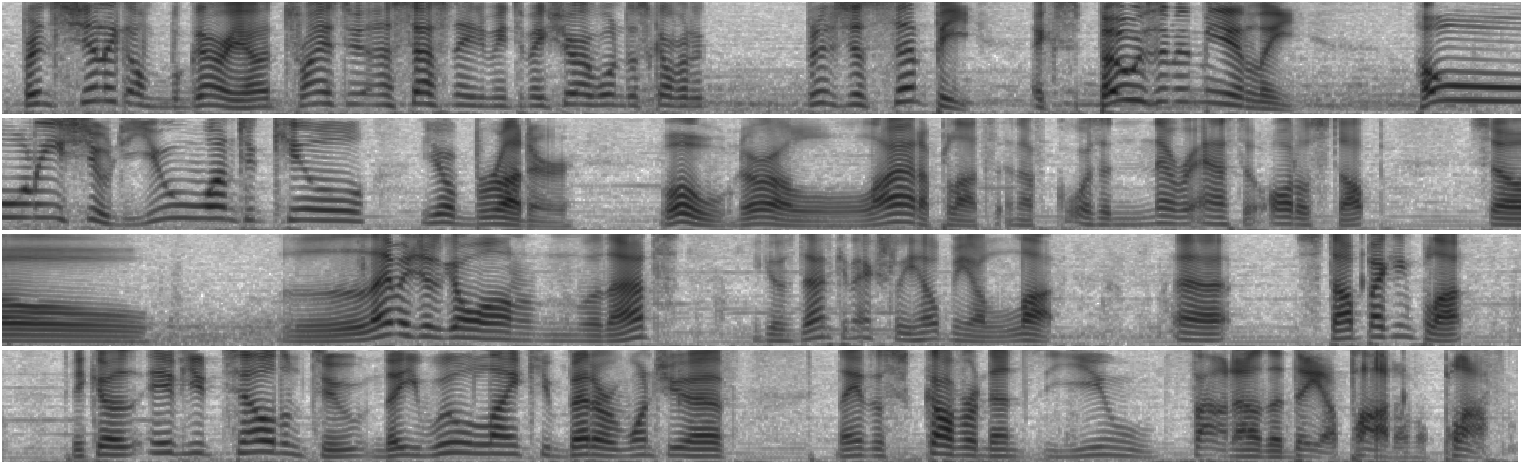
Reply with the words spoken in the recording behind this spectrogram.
Prince Shilik of Bulgaria tries to assassinate me to make sure I won't discover the Princess Simpi. Expose him immediately. Holy shoot, you want to kill your brother. Whoa, there are a lot of plots. And of course, it never asked to auto-stop. So, let me just go on with that. Because that can actually help me a lot. Uh, Stop backing plot. Because if you tell them to, they will like you better once you have they have discovered that you found out that they are part of a plot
